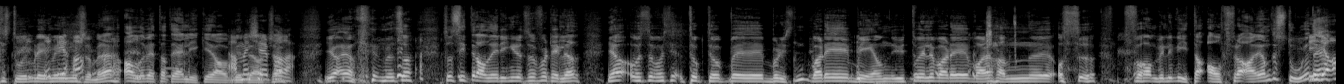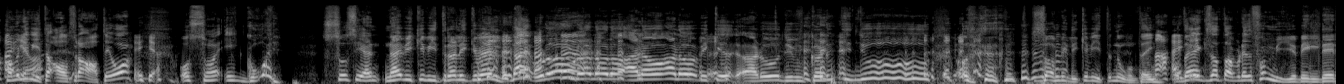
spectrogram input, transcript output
Historien blir mye morsommere. Alle vet at jeg liker Abid Ja, men kjør på, da. Ja, ja, ok, men så, så sitter alle og ringer ut og forteller at Ja, og så tok du opp eh, blusen. Var det ben ut, eller var det, var det han eh, også, For han ville vite alt fra A Ja, men det sto jo det! Han ville vite alt fra A til Å. Og så i går så sier han Nei, vi ikke viter det likevel. Nei, hallo, hallo, hallo, hallo, hallo, vi ikke, hallo, du Så han ville ikke vite noen ting. Nei. Og det, ikke sant, da ble det for mye bilder.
